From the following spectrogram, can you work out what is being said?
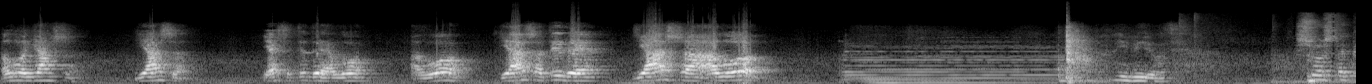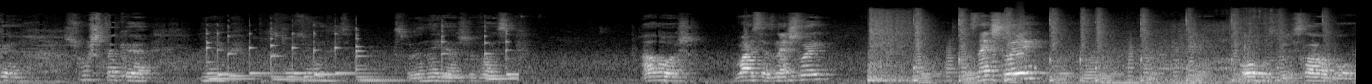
Алло, Яша. Яша. Яша, ти де? Алло? Алло? Яша, ти де? Яша, алло? Не вірю. Що ж таке? Що ж таке? Хто дзвонить? Господи, не Яша, Вася. Алло ж, Вася, знайшли? Знайшли? О, Господи, слава Богу.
